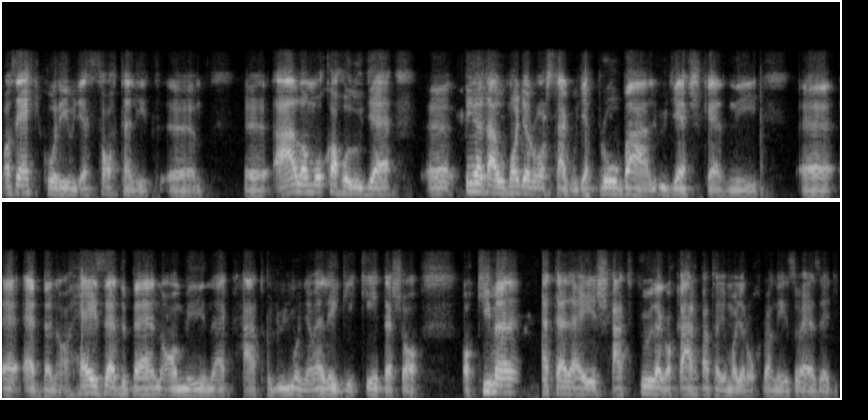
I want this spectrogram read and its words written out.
az egykori ugye szatellit államok, ahol ugye például Magyarország ugye próbál ügyeskedni e, ebben a helyzetben, aminek, hát, hogy úgy mondjam, eléggé kétes a, a kimenetele, és hát főleg a kárpátai magyarokra nézve ez egy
